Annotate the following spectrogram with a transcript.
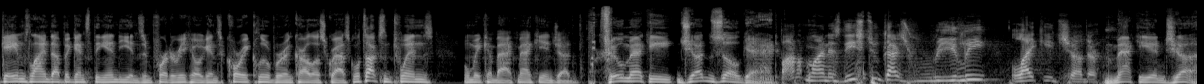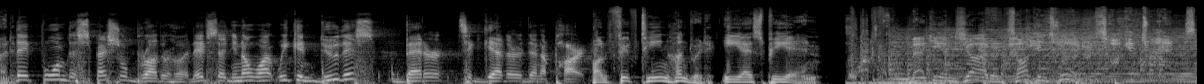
games lined up against the Indians in Puerto Rico against Corey Kluber and Carlos Grass. We'll talk some Twins when we come back. Mackey and Judd. Phil Mackey, Judd Zulgad. Bottom line is these two guys really like each other. Mackey and Judd. They've formed a special brotherhood. They've said, you know what, we can do this better together than apart. on 1500 ESPN. Mackey and Judd are talking twins. Talking twins.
